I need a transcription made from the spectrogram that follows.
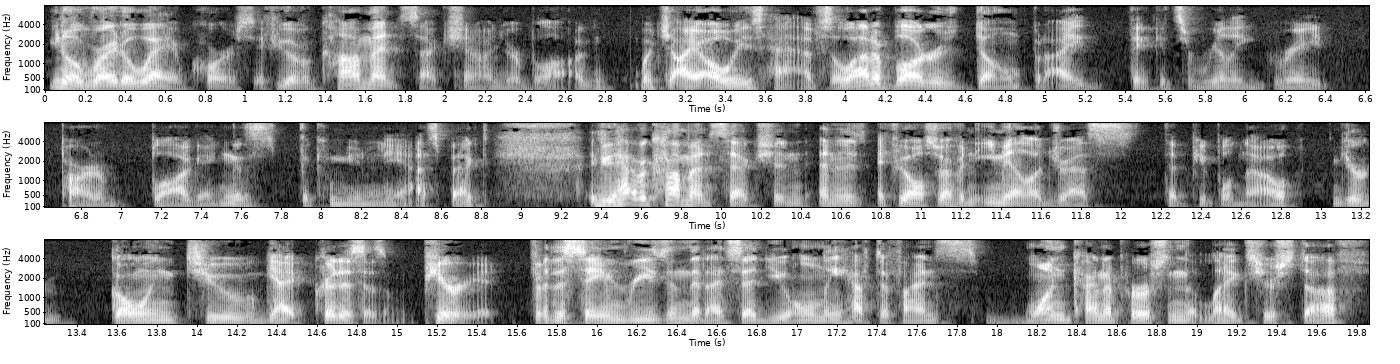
you know right away, of course, if you have a comment section on your blog, which I always have, so a lot of bloggers don't, but I think it's a really great part of blogging is the community aspect. If you have a comment section and if you also have an email address that people know, you're going to get criticism, period. For the same reason that I said you only have to find one kind of person that likes your stuff.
